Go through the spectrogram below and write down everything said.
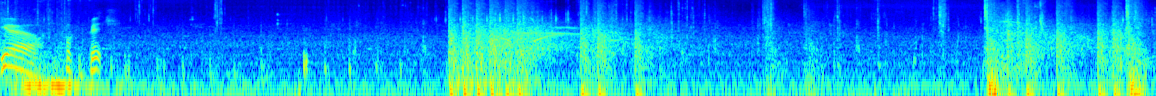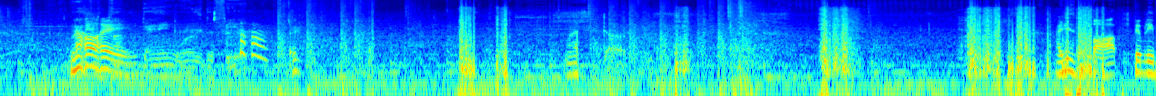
Yeah, fucking bitch. No, oh, hey. Gang was defeated. That's dope. I just bop, bibbity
